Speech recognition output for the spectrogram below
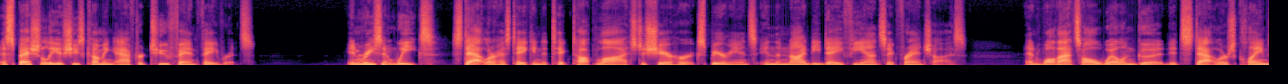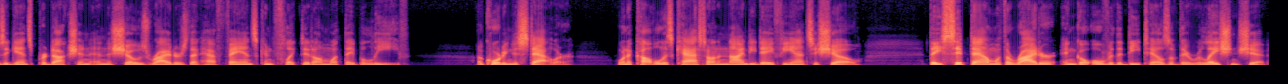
especially if she's coming after two fan favorites. In recent weeks, Statler has taken to TikTok Lives to share her experience in the 90 Day Fiancé franchise. And while that's all well and good, it's Statler's claims against production and the show's writers that have fans conflicted on what they believe. According to Statler, when a couple is cast on a 90 Day Fiancé show, they sit down with a writer and go over the details of their relationship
